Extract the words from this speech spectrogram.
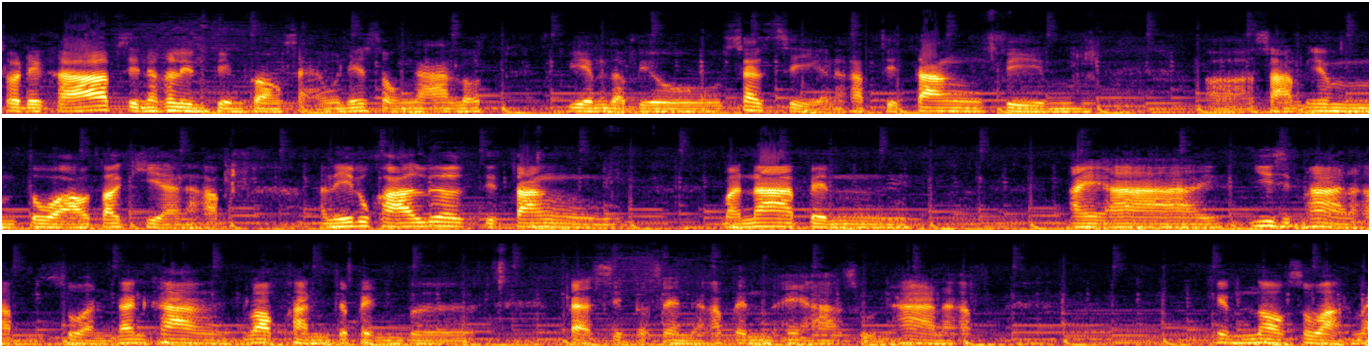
สวัสดีครับสินครินทร์ฟิล์มกองแสงวันนี้ส่งงานรถ BMW Z4 นะครับ ติดตั้งฟิล์ม 3M ตัว Ultra Clear นะครับ อันนี้ลูกค้าเลือกติดตั้งบันหน้าเป็น IR 25 นะครับ ส่วนด้านข้างรอบคันจะเป็นเบอร์ 80%นะครับ เป็น IR 05 นะครับ เข้มนอกสว่างใน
